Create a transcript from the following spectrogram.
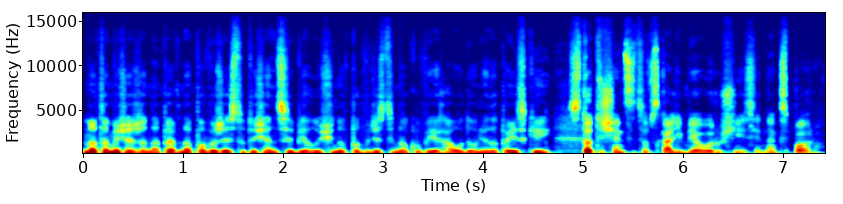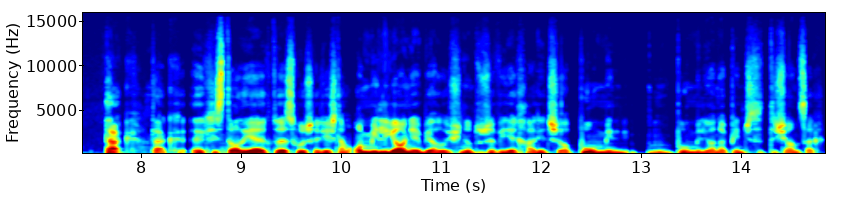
no to myślę, że na pewno powyżej 100 tysięcy Białorusinów po 20 roku wyjechało do Unii Europejskiej. 100 tysięcy, co w skali Białorusi jest jednak sporo. Tak, tak. Historie, które słyszę gdzieś tam o milionie Białorusinów, którzy wyjechali, czy o pół, mil, pół miliona, 500 tysiącach,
